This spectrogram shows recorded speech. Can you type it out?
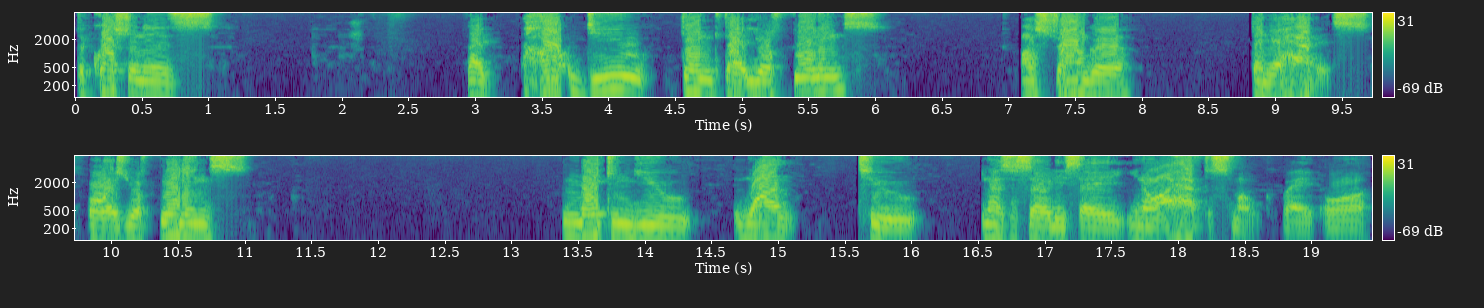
The question is like, how do you think that your feelings are stronger than your habits, or is your feelings making you want to necessarily say, you know, I have to smoke, right? Or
